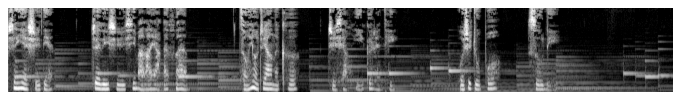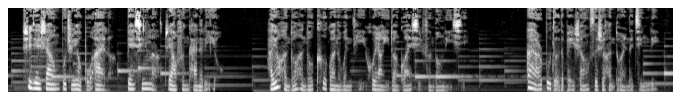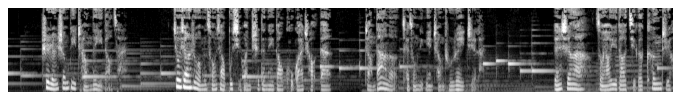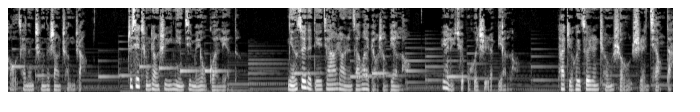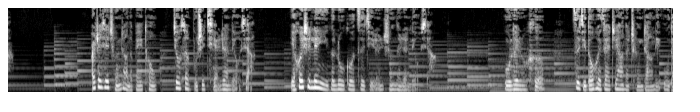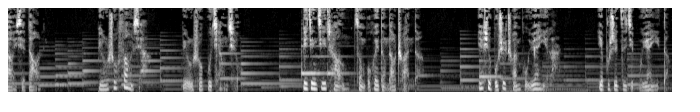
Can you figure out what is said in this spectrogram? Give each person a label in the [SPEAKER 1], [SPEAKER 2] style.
[SPEAKER 1] 深夜十点，这里是喜马拉雅 FM。总有这样的歌，只想一个人听。我是主播苏黎。世界上不只有不爱了、变心了这样分开的理由，还有很多很多客观的问题会让一段关系分崩离析。爱而不得的悲伤，似是很多人的经历，是人生必尝的一道菜。就像是我们从小不喜欢吃的那道苦瓜炒蛋，长大了才从里面尝出睿智来。人生啊，总要遇到几个坑之后，才能称得上成长。这些成长是与年纪没有关联的，年岁的叠加让人在外表上变老，阅历却不会使人变老，它只会催人成熟，使人强大。而这些成长的悲痛，就算不是前任留下。也会是另一个路过自己人生的人留下。无论如何，自己都会在这样的成长里悟到一些道理，比如说放下，比如说不强求。毕竟机场总不会等到船的，也许不是船不愿意来，也不是自己不愿意等，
